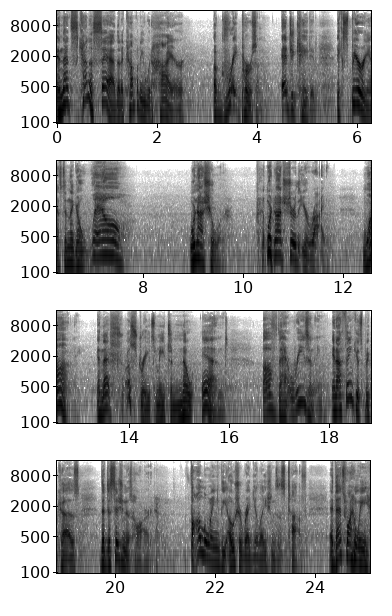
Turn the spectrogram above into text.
And that's kind of sad that a company would hire a great person, educated, experienced, and they go, Well, we're not sure. we're not sure that you're right. Why? And that frustrates me to no end of that reasoning. And I think it's because the decision is hard. Following the OSHA regulations is tough. And that's why we,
